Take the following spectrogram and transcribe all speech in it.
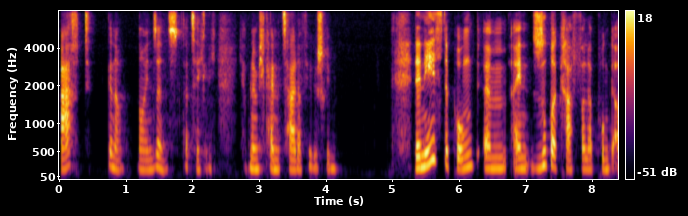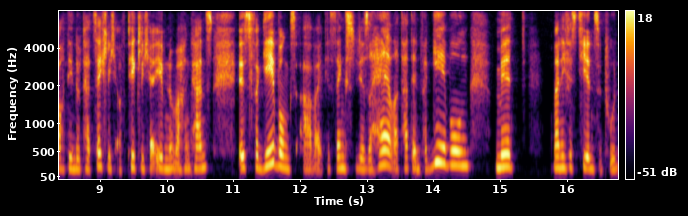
acht, genau, neun sind es tatsächlich. Ich habe nämlich keine Zahl dafür geschrieben. Der nächste Punkt, ähm, ein super kraftvoller Punkt, auch den du tatsächlich auf täglicher Ebene machen kannst, ist Vergebungsarbeit. Jetzt denkst du dir so, hä, was hat denn Vergebung mit Manifestieren zu tun?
